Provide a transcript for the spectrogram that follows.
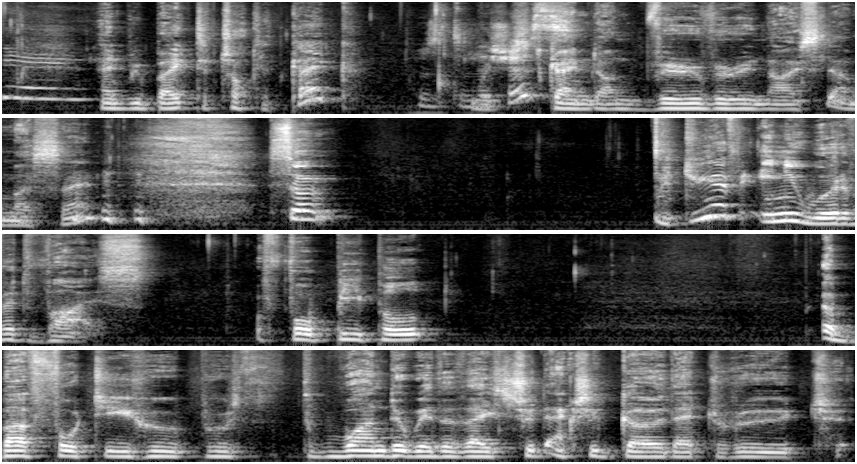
Yay! And we baked a chocolate cake. It was delicious. Which came down very, very nicely, I must say. so, do you have any word of advice for people above 40 who, who wonder whether they should actually go that route?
